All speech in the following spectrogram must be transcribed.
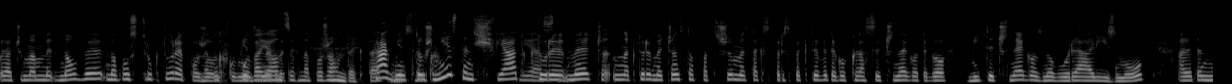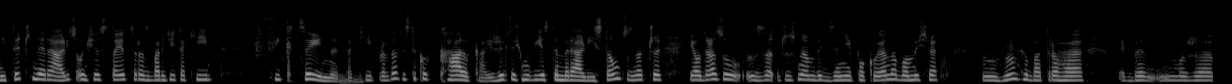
znaczy mamy nowy, nową strukturę porządku wpływających na porządek, tak? Tak, więc to już nie jest ten świat, który my, na który my często patrzymy tak z perspektywy tego klasycznego, tego mitycznego znowu realizmu, ale ten mityczny realizm, on się staje coraz bardziej taki fikcyjny, mhm. taki, prawda, to jest tylko kalka. Jeżeli ktoś mówi jestem realistą, to znaczy ja od razu zaczynam być zaniepokojona, bo myślę, mm chyba trochę jakby może,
